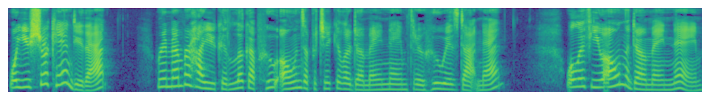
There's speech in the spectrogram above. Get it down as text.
Well, you sure can do that. Remember how you could look up who owns a particular domain name through whois.net? Well, if you own the domain name,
